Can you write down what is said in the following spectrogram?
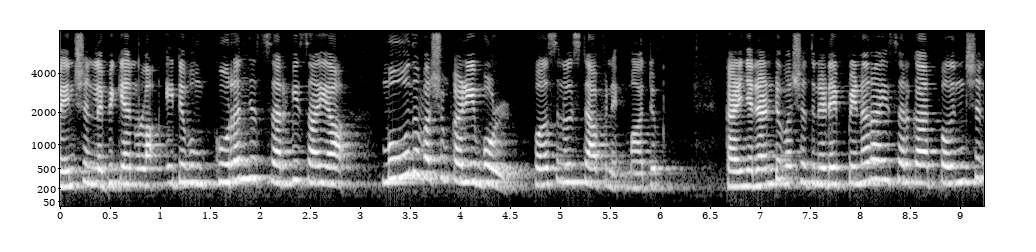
പെൻഷൻ ലഭിക്കാനുള്ള ഏറ്റവും കുറഞ്ഞ സർവീസായ മൂന്ന് വർഷം കഴിയുമ്പോൾ പേഴ്സണൽ സ്റ്റാഫിനെ മാറ്റും. കഴിഞ്ഞ രണ്ട് വർഷത്തിനിടെ പിണറായി സർക്കാർ പെൻഷൻ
